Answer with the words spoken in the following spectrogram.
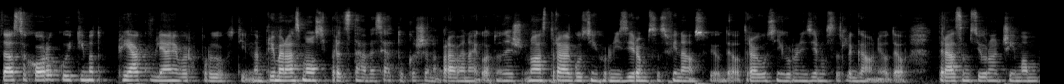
Това са хора, които имат пряко влияние върху продуктите. Например, аз мога да си представя, сега тук ще направя най-готино нещо, но аз трябва да го синхронизирам с финансовия отдел, трябва да го синхронизирам с легалния отдел. Трябва да съм сигурна, че имам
